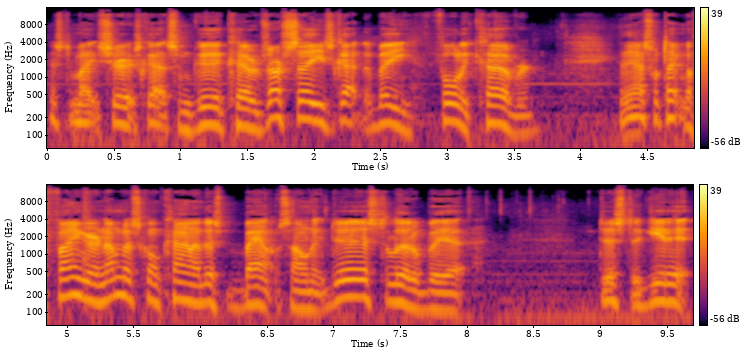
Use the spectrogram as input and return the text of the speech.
Just to make sure it's got some good coverage. Our seed's got to be fully covered. And then I'm to take my finger and I'm just going to kind of just bounce on it just a little bit. Just to get it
